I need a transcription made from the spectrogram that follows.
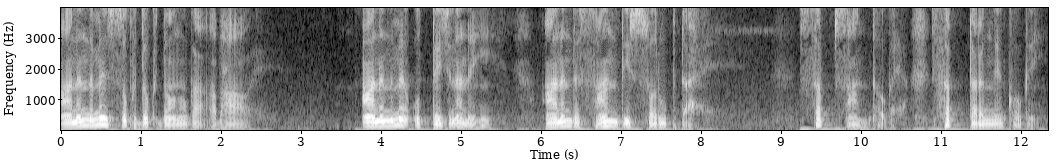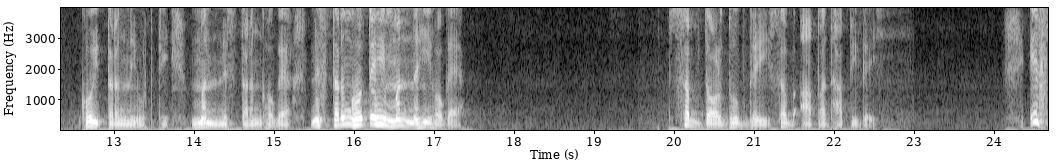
आनंद में सुख दुख दोनों का अभाव है। आनंद में उत्तेजना नहीं, आनंद शांति स्वरूपता है। सब शांत हो गया, सब तरंगें खो गई, कोई तरंग नहीं उठती, मन निस्तरंग हो गया, निस्तरंग होते ही मन नहीं हो गया। सब दौड़ धूप गई, सब आपाधापी गई। इस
